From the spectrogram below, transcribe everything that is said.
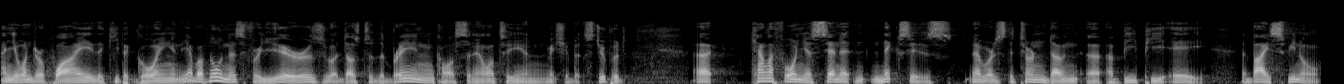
and you wonder why they keep it going. And yeah, we've known this for years, what it does to the brain, causes senility and makes you a bit stupid. Uh, California Senate nixes, in other words, they turned down a, a BPA, a bisphenol.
